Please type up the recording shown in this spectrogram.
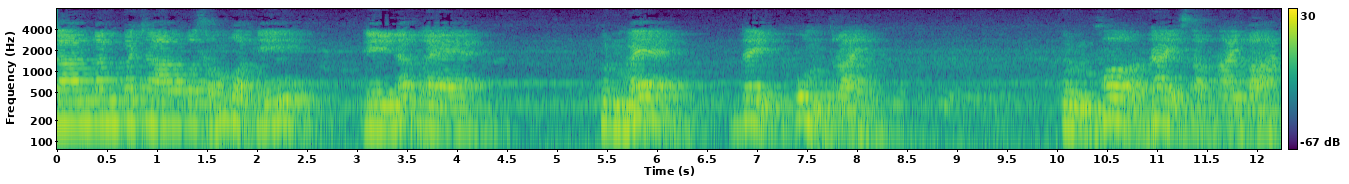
การบรรพชาอุปสมบทนี้ ดีนักแล คุณแม่ได้อุ้มไตร คุณพ่อได้สะพายบาตร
